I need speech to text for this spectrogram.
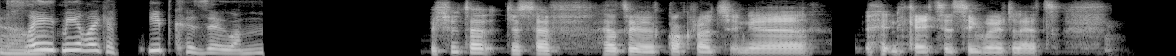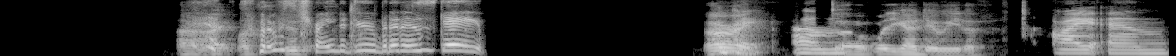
Um, Played me like a cheap kazoo. I'm We should have just have held the cockroach in the in the cage and see where it led. All right, That's what I was trying to do, but it escaped. All right. okay. Um So what are you gonna do, Edith? I am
